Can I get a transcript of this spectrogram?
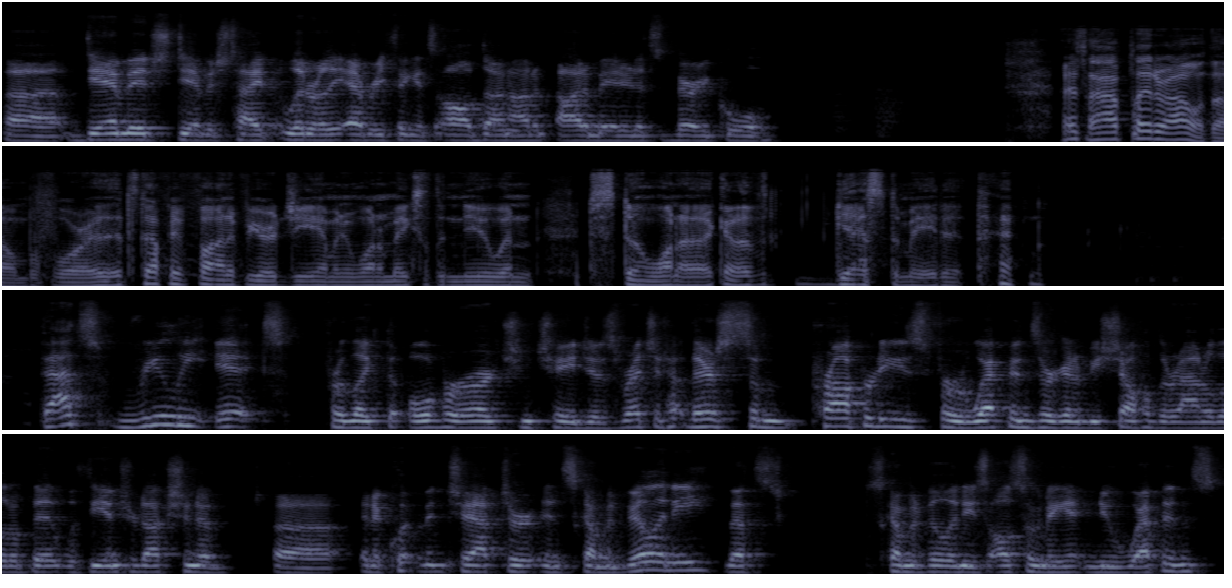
Uh, damage, damage type, literally everything. It's all done auto- automated. It's very cool. That's, I've played around with them before. It's definitely fun if you're a GM and you want to make something new and just don't want to kind of guesstimate it. That's really it for like the overarching changes. Wretched, there's some properties for weapons are going to be shuffled around a little bit with the introduction of uh, an equipment chapter in Scum and Villainy. That's Scum and Villainy is also going to get new weapons.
